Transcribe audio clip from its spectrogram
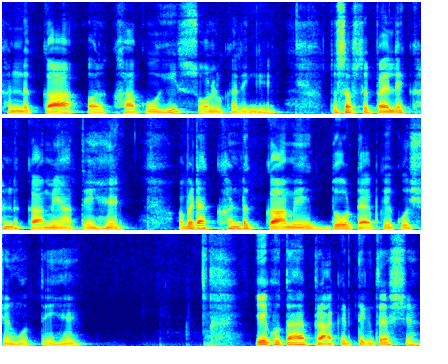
खंड का और खा को ही सॉल्व करेंगे। तो सबसे पहले खंड का में आते हैं। और बेटा, खंड का में दो टाइप के क्वेश्चन होते हैं। एक होता है प्राकृतिक दृश्य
